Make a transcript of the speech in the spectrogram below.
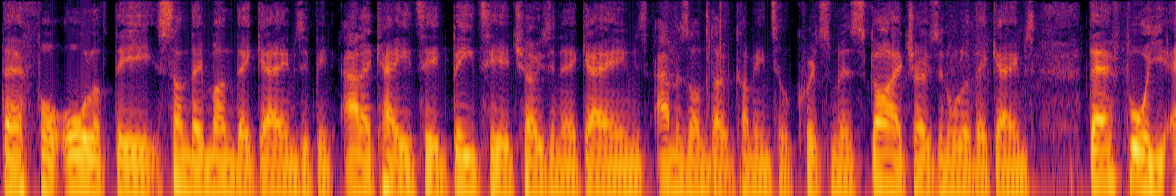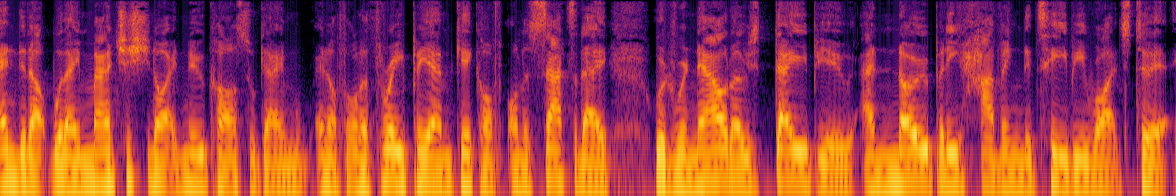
Therefore, all of the Sunday, Monday games had been allocated. BT had chosen their games. Amazon don't come in until Christmas. Sky had chosen all of their games. Therefore, you ended up with a Manchester United Newcastle game on a 3 p.m. kickoff on a Saturday with Ronaldo's debut and nobody having the TV rights to it,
